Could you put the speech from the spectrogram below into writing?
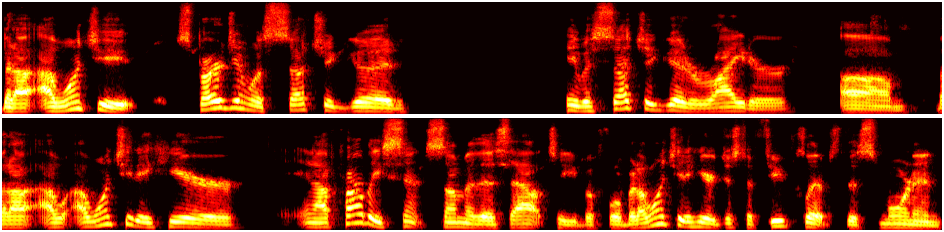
But I, I want you, Spurgeon was such a good, he was such a good writer. Um, but I, I, I want you to hear, and I've probably sent some of this out to you before, but I want you to hear just a few clips this morning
